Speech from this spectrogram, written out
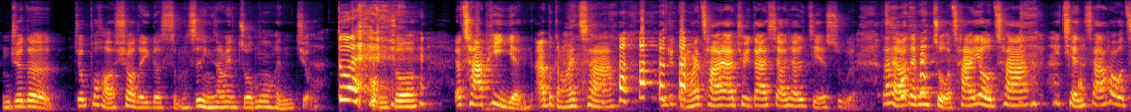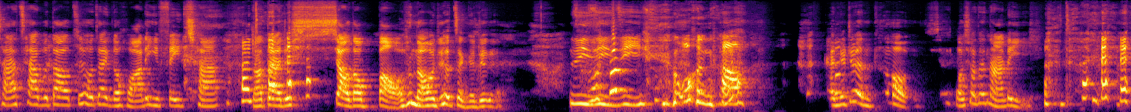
你觉得就不好笑的一个什么事情上面琢磨很久，对，比如说要擦屁眼，还不赶快擦。那就赶快插下去，大家笑一笑就结束了。他还要在那边左插右插，一前插后插，插不到，最后再一个华丽飞插，然后大家就笑到爆，然后我就整个觉得，z z z，我很好，感觉就很透，好笑在哪里？对，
